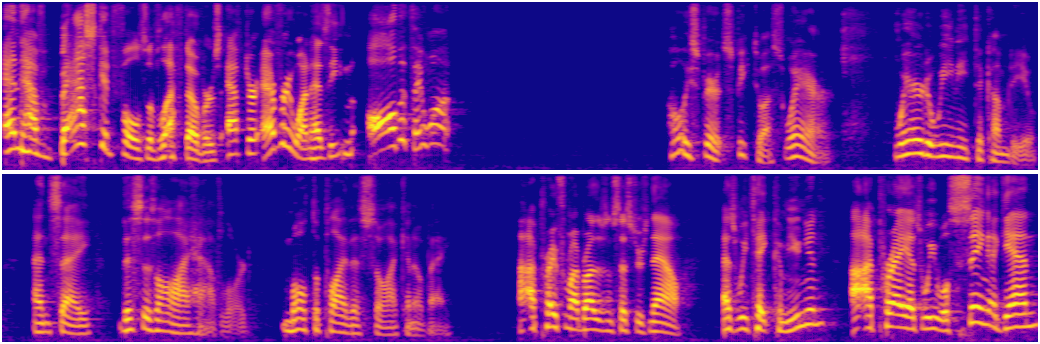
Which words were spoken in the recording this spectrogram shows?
and have basketfuls of leftovers after everyone has eaten all that they want. Holy Spirit, speak to us. Where? Where do we need to come to you and say, This is all I have, Lord? Multiply this so I can obey. I pray for my brothers and sisters now as we take communion. I pray as we will sing again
